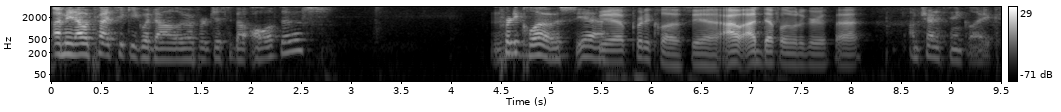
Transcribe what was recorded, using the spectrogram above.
That, I mean, I would probably take Iguodala over just about all of those. Mm-hmm. Pretty close, yeah. yeah, pretty close. Yeah, I, I definitely would agree with that. I'm trying to think like,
